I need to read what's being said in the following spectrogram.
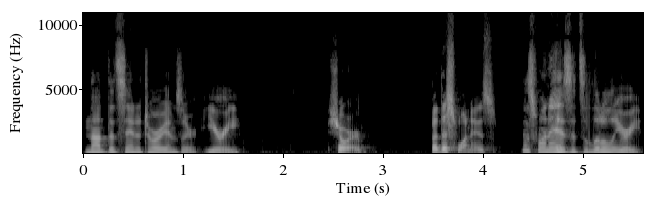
not that sanatoriums are eerie. Sure. But this one is. This one is. It's a little eerie.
